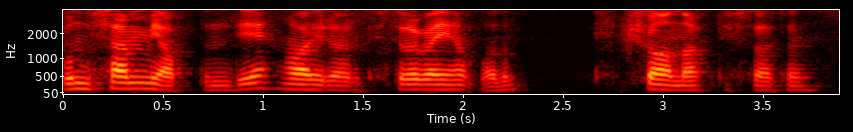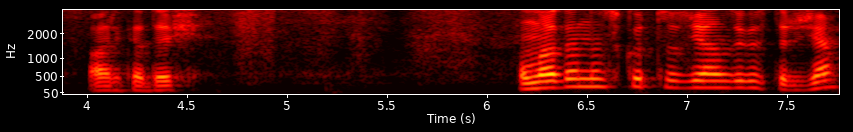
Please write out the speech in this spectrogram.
bunu sen mi yaptın diye. Hayır arkadaşlar ben yapmadım. Şu an aktif zaten arkadaş. Onlardan nasıl kurtulacağınızı göstereceğim.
